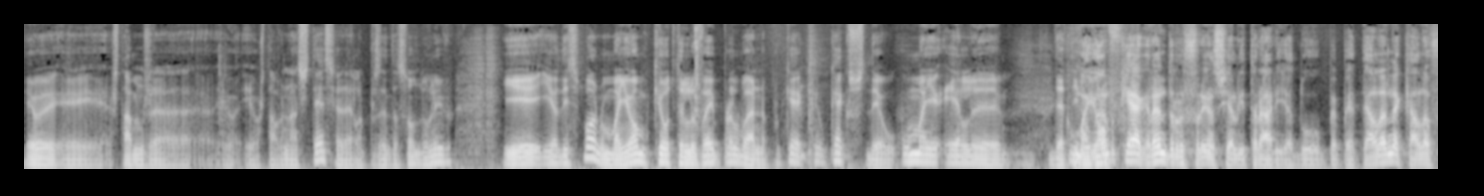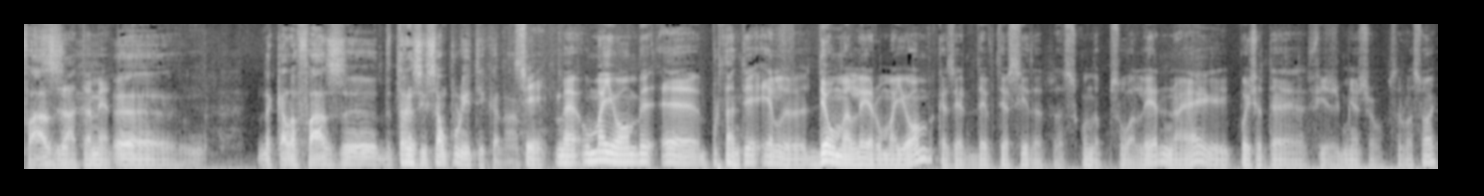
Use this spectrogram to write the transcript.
eu, eu, eh, estávamos a, eu, eu, estava na assistência da apresentação do livro e, e eu disse, bom, o Mayombe que eu te levei para Luana, porque o que é que sucedeu? Uma, ele o Mayombe, que é a grande referência literária do Pepe Tela naquela fase. Exatamente. Uh, naquela fase de transição política, não é? Sim, mas o Mayombe, uh, portanto, ele deu-me a ler o Mayombe, quer dizer, deve ter sido a segunda pessoa a ler, não é? E depois até fiz as minhas observações.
